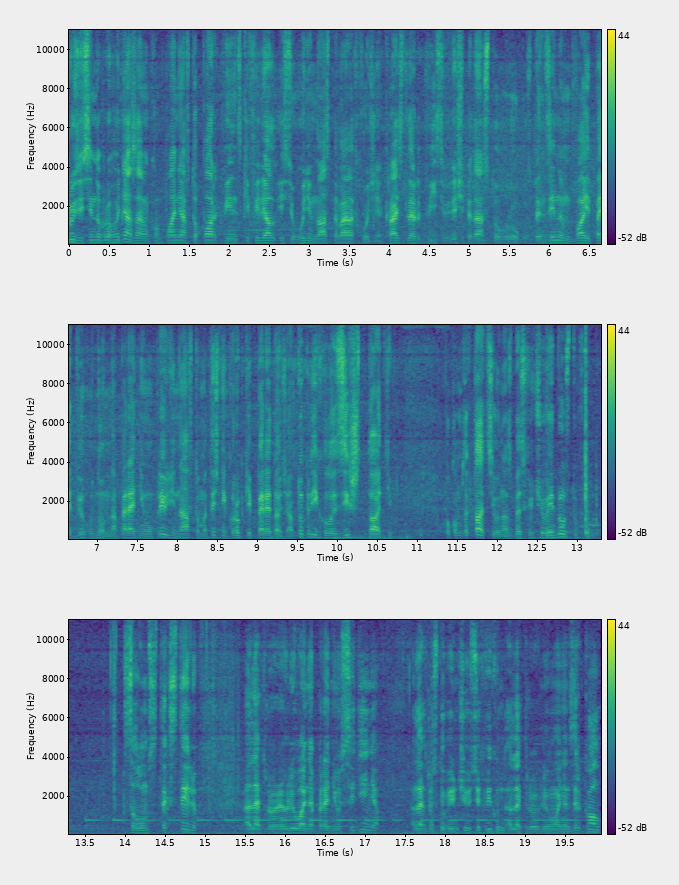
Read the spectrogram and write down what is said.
Друзі, всім доброго дня. З вами компанія Автопарк, Вінницький філіал. І сьогодні в нас нове надходження. Chrysler 200 2015 року з бензином 2,5 двигуном на передньому приводі на автоматичній коробці передач. Авто приїхало зі штатів. По комплектації у нас безключовий доступ, салон з текстилю, електрорегулювання переднього сидіння, електроскопінчі усіх вікон, електрорегулювання дзеркал,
